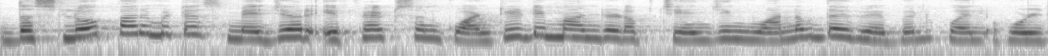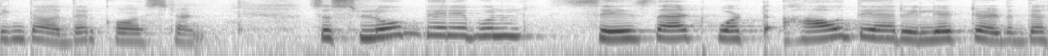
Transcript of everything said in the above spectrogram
the slope parameters measure effects on quantity demanded of changing one of the variable while holding the other constant. So, slope variable says that what how they are related the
